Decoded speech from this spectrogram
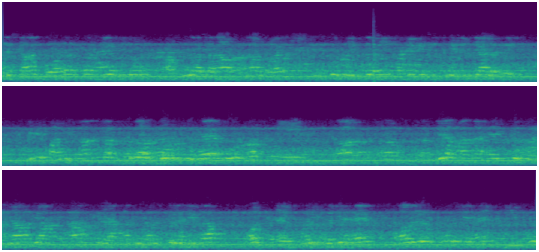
پاکستان بارڈر پر ہے جو پورا تناؤ بنا ہوا ہے، اس کو دیکھتے ہوئے ابھی کی سچویشن کیا لگ رہی ہے پاکستان کا پورا دور جو ہے، وہ اپنی میرا ماننا ہے کہ پنجاب یا آسام کے علاقہ جو ہے اس کو رہے گا۔ اور بڑی وجہ ہے، اور وہ یہ ہے کہ وہ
